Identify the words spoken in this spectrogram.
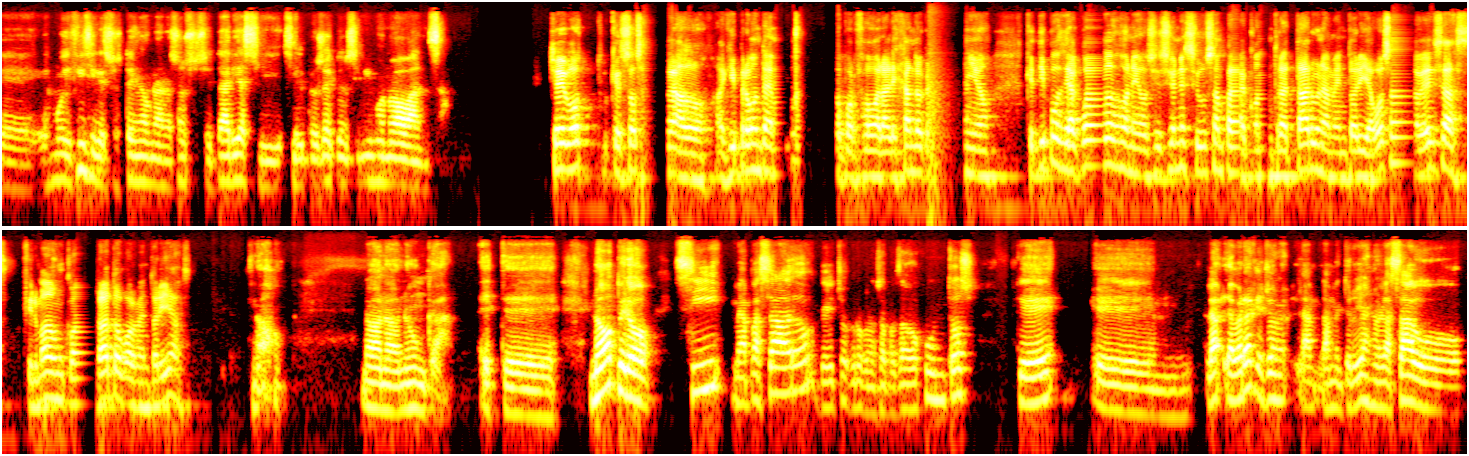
eh, es muy difícil que sostenga una relación societaria si, el proyecto en sí mismo no avanza. Che, vos que sos abogado, aquí pregunta, por favor, Alejandro ¿qué tipos de acuerdos o negociaciones se usan para contratar una mentoría? ¿Vos a veces has firmado un contrato por mentorías? No, no, no, nunca. Este, no, pero sí me ha pasado, de hecho creo que nos ha pasado juntos, que eh, la, verdad que yo las mentorías no las hago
